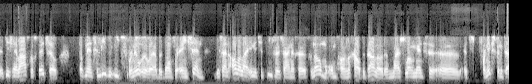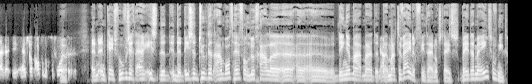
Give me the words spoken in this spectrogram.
het is helaas nog steeds zo dat mensen liever iets voor 0 euro hebben dan voor 1 cent. Er zijn allerlei initiatieven zijn er genomen om gewoon legaal te downloaden. Maar zolang mensen uh, het voor niks kunnen krijgen, heeft dat altijd nog de voorkeur. Ja. En, en Kees Verhoeven zegt eigenlijk, is, de, de, is natuurlijk dat aanbod hè, van legale uh, dingen, maar, maar, ja. maar, maar te weinig vindt hij nog steeds. Ben je daarmee eens of niet?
